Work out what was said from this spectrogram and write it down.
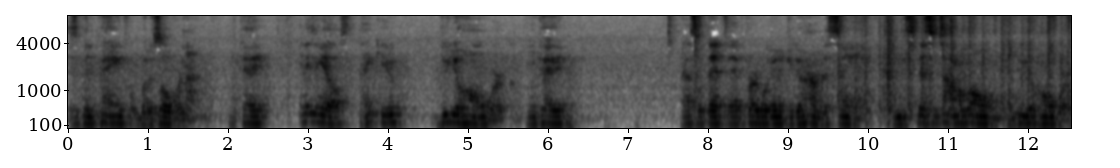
it's been painful, but it's over now. Okay? Anything else, thank you. Do your homework, okay? That's what that, that Virgo energy, the hermit, is saying. You need to spend some time alone and do your homework.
